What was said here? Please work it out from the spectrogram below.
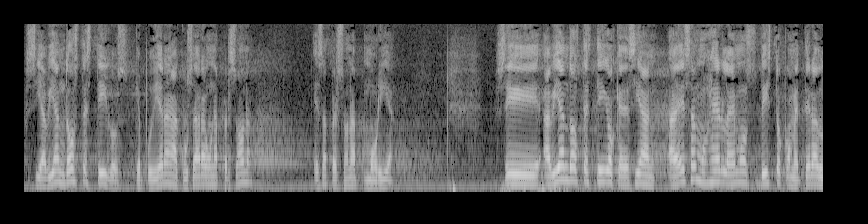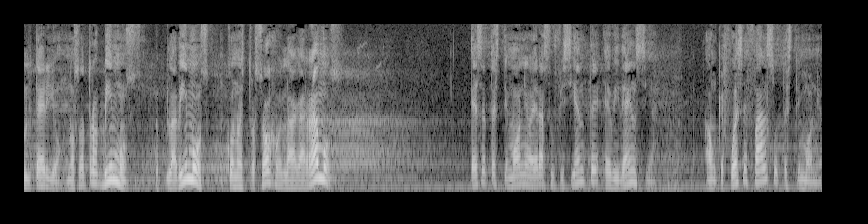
si habían dos testigos que pudieran acusar a una persona, esa persona moría. Si habían dos testigos que decían, a esa mujer la hemos visto cometer adulterio, nosotros vimos, la vimos con nuestros ojos, la agarramos, ese testimonio era suficiente evidencia, aunque fuese falso testimonio,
